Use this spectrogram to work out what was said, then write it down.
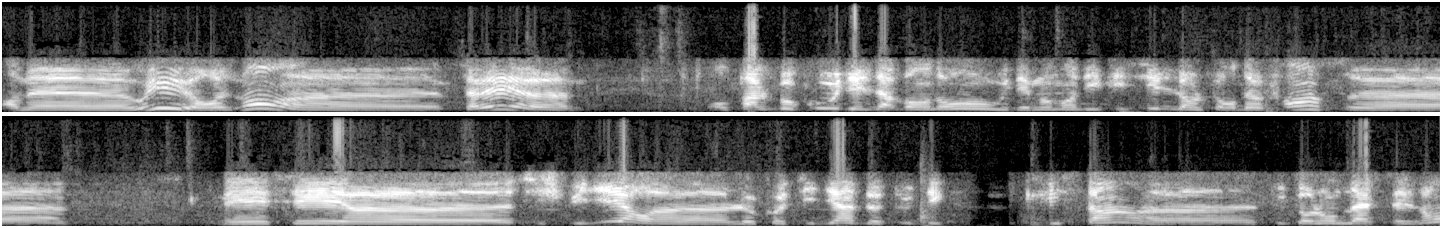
Oh mais euh, oui, heureusement. Euh, vous savez, euh, on parle beaucoup des abandons ou des moments difficiles dans le Tour de France, mais c'est, si je puis dire, le quotidien de tout cycliste. Hein, tout au long de la saison,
